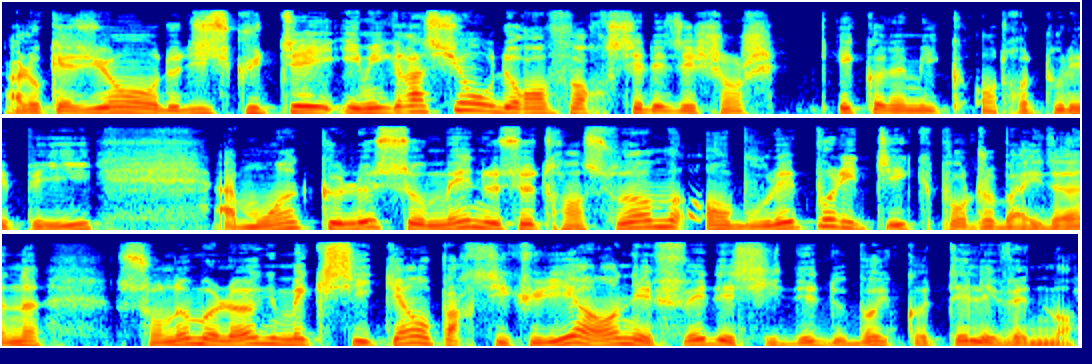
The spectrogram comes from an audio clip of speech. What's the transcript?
à l'occasion de discuter immigration ou de renforcer les échanges économiques entre tous les pays, à moins que le sommet ne se transforme en boulet politique pour Joe Biden. Son homologue mexicain en particulier a en effet décidé de boycotter l'événement.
